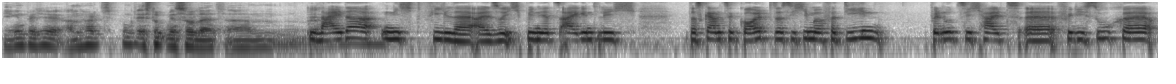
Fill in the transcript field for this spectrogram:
irgendwelche Anhaltspunkte? Es tut mir so leid. Ähm, Leider nicht viele. Also ich bin jetzt eigentlich das ganze Gold, das ich immer verdiene, benutze ich halt äh, für die Suche,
